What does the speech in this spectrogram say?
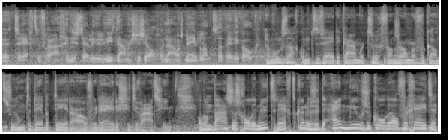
uh, terechte vraag. En die stellen jullie niet namens jezelf, maar namens Nederland. Dat weet ik ook. En woensdag komt de Tweede Kamer terug van zomervakantie om te debatteren over de hele situatie. Op een basisschool in Utrecht kunnen ze de eindmusical wel vergeten.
